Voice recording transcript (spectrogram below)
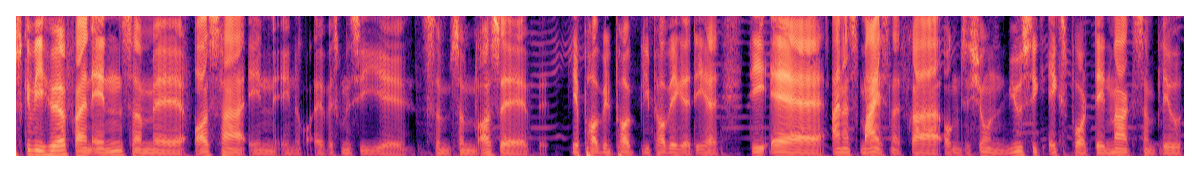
Nu skal vi høre fra en anden, som øh, også har en, en, øh, hvad skal man sige, øh, som, som også øh, bliver på, vil på, blive påvirket af det her. Det er Anders Meisner fra organisationen Music Export Danmark, som blev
